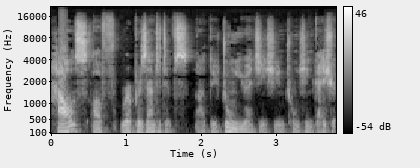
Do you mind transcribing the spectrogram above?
House of Representatives 啊，对众议院进行重新改选。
